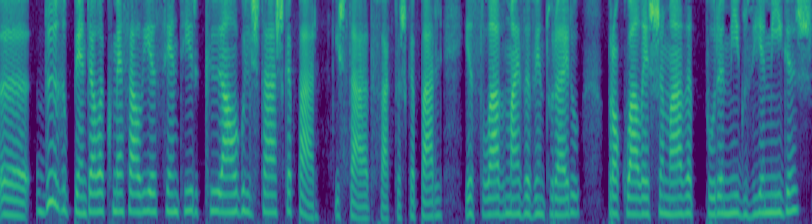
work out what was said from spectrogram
uh, de repente ela começa ali a sentir que algo lhe está a escapar. E está, de facto, a escapar-lhe esse lado mais aventureiro para o qual é chamada por amigos e amigas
